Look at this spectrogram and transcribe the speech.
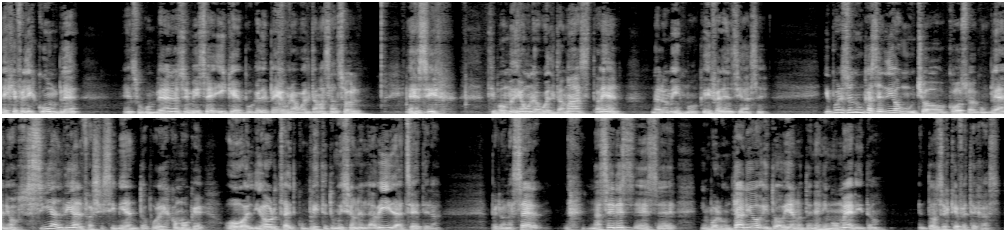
le dije feliz cumple en su cumpleaños y me dice, ¿y qué? Porque le pegué una vuelta más al sol. Es decir, tipo, me dio una vuelta más, está bien, da lo mismo, ¿qué diferencia hace? Y por eso nunca se dio mucho coso al cumpleaños, sí al día del fallecimiento, porque es como que, oh, el día Ortside, cumpliste tu misión en la vida, etc. Pero nacer, nacer es, eh, involuntario y todavía no tenés ningún mérito. Entonces, ¿qué festejas?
